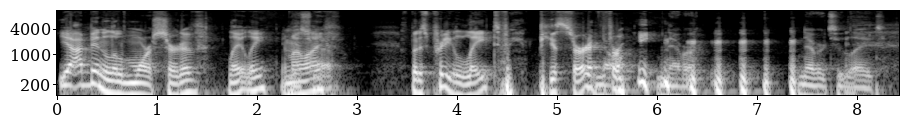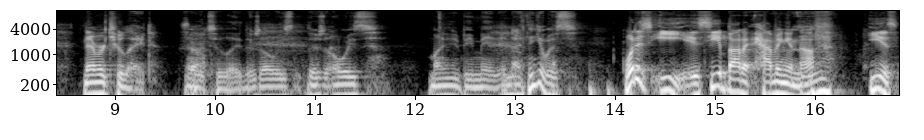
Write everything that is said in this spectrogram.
Yeah, I've been a little more assertive lately in my Yes, life, but it's pretty late to be, assertive No, for me. never, never too late. Never too late. So, Never too late. There's always there's always money to be made, and I think it was what is E? Is he about it having enough? E is.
